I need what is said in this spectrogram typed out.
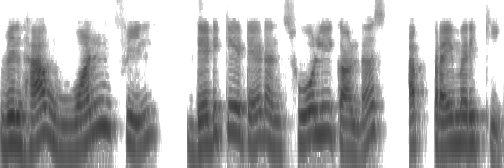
will have one field dedicated and solely called as a primary key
